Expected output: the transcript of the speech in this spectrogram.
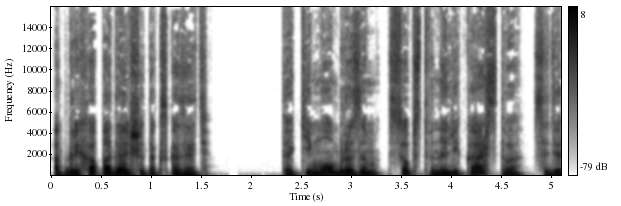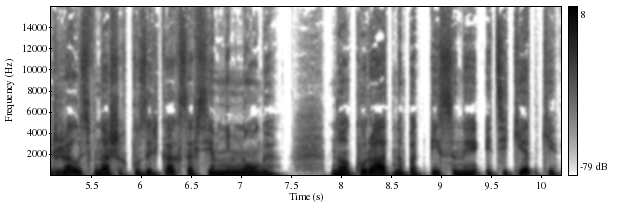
от греха подальше, так сказать. Таким образом, собственно, лекарство содержалось в наших пузырьках совсем немного, но аккуратно подписанные этикетки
